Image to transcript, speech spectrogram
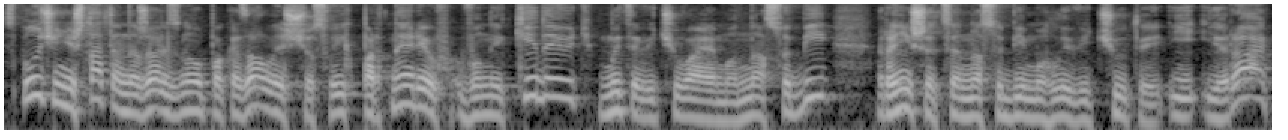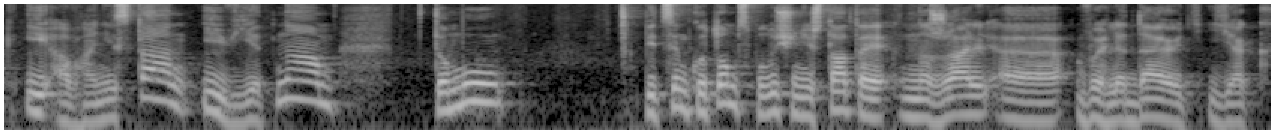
Сполучені Штати, на жаль, знову показали, що своїх партнерів вони кидають. Ми це відчуваємо на собі. Раніше це на собі могли відчути і Ірак, і Афганістан, і В'єтнам. Тому під цим кутом Сполучені Штати, на жаль, е, виглядають як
